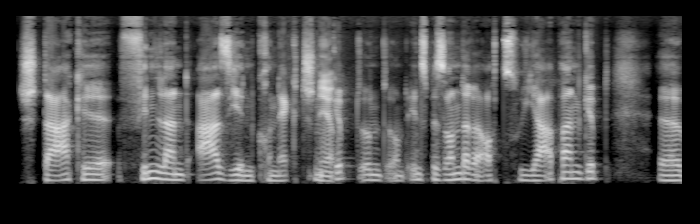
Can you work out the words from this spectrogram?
starke Finnland-Asien-Connection ja. gibt und, und insbesondere auch zu Japan gibt. Äh,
